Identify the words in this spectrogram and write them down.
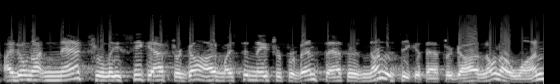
I do not naturally seek after God. My sin nature prevents that. There's none that seeketh after God, no, not one.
